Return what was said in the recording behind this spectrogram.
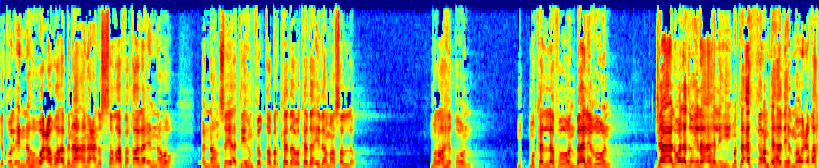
يقول إنه وعظ أبناءنا عن الصلاة فقال إنه إنهم سيأتيهم في القبر كذا وكذا إذا ما صلوا. مراهقون مكلفون بالغون. جاء الولد إلى أهله متاثرا بهذه الموعظة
